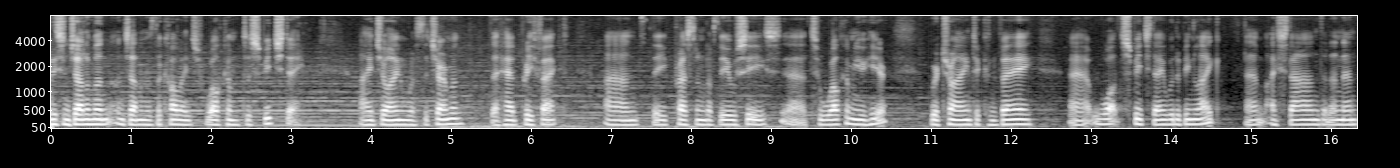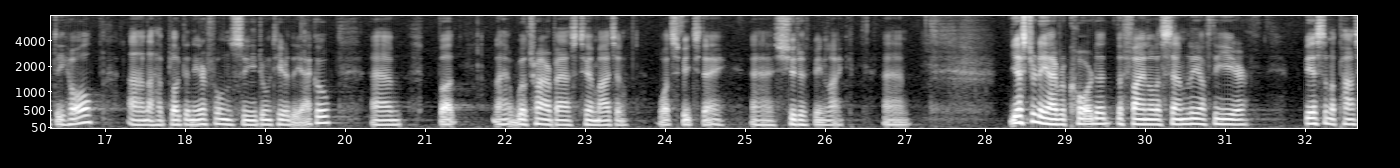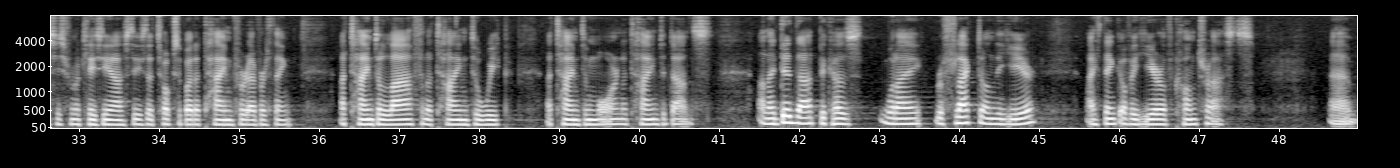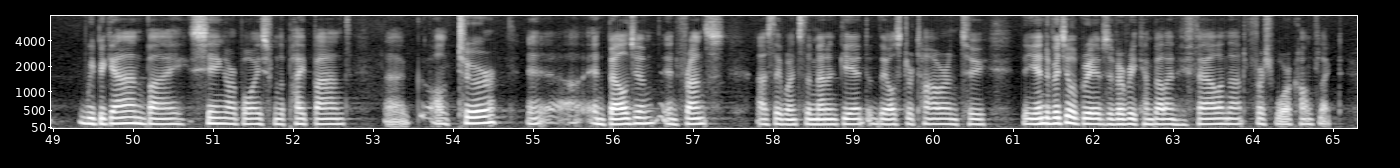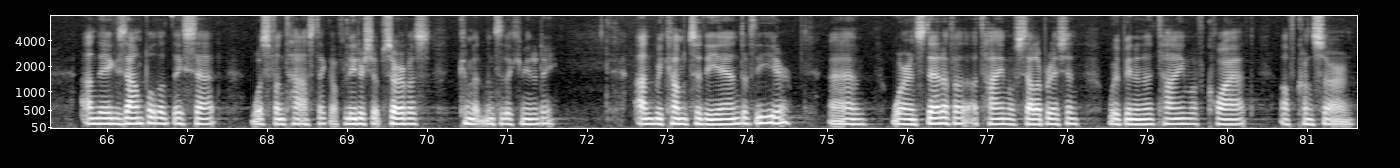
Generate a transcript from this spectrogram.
Ladies and gentlemen and gentlemen of the college, welcome to Speech Day. I join with the chairman, the head prefect and the president of the OCs uh, to welcome you here. We're trying to convey uh, what Speech Day would have been like. Um, I stand in an empty hall and I have plugged in earphones so you don't hear the echo. Um, but uh, we'll try our best to imagine what Speech Day uh, should have been like. Um, yesterday I recorded the final assembly of the year based on a passage from Ecclesiastes that talks about a time for everything a time to laugh and a time to weep, a time to mourn, a time to dance. And I did that because when I reflect on the year, I think of a year of contrasts. Um, we began by seeing our boys from the pipe band uh, on tour in, uh, in, Belgium, in France, as they went to the Menin Gate, the Ulster Tower, and to the individual graves of every Campbellian who fell in that First War conflict. And the example that they set was fantastic of leadership, service, commitment to the community. And we come to the end of the year um, where instead of a, a time of celebration, we've been in a time of quiet, of concern.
